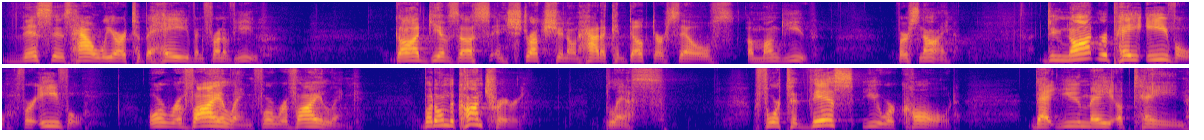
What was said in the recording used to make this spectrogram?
This is how we are to behave in front of you. God gives us instruction on how to conduct ourselves among you. Verse 9 Do not repay evil for evil or reviling for reviling, but on the contrary, bless. For to this you were called, that you may obtain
